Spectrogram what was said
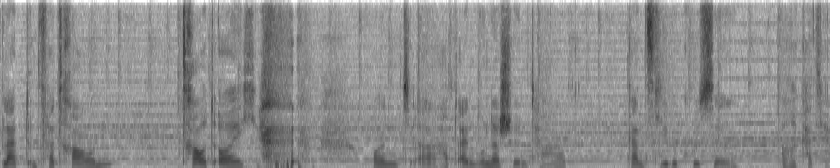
bleibt im Vertrauen, traut euch und äh, habt einen wunderschönen Tag. Ganz liebe Grüße, eure Katja.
